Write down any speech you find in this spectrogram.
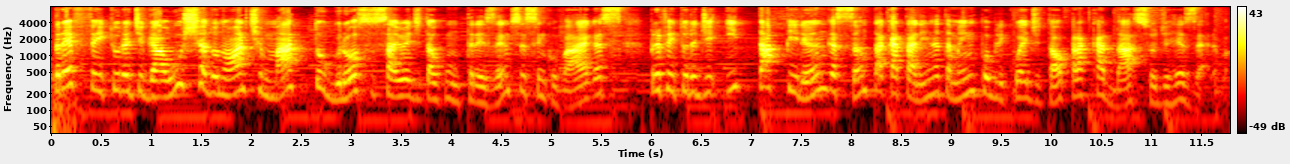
Prefeitura de Gaúcha do Norte, Mato Grosso, saiu edital com 305 vagas. Prefeitura de Itapiranga, Santa Catarina, também publicou edital para cadastro de reserva.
